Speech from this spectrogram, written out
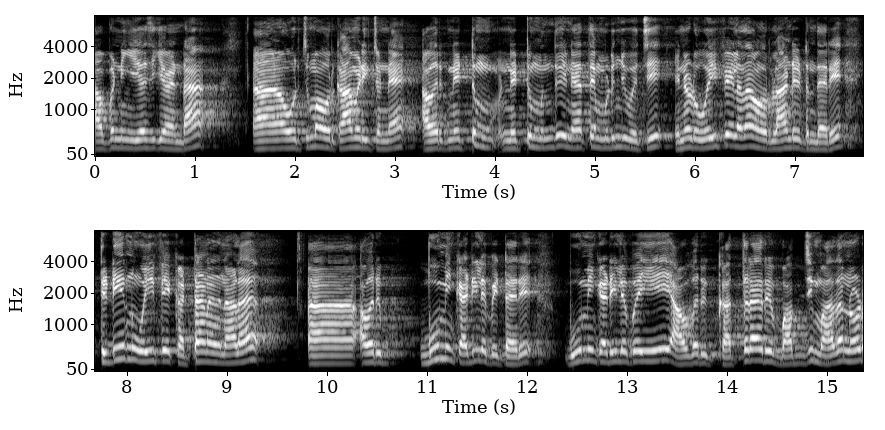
அப்படின்னு நீங்கள் யோசிக்க வேண்டாம். நான் ஒரு சும்மா ஒரு காமெடிக்கு சொன்னேன். அவருக்கு நெட்டு நெட்டு முந்து நேரத்தை முடிஞ்சு போச்சு. என்னோடய ஒய்ஃபைல தான் அவர் விளாண்டுக்கிட்டு இருந்தார். திடீர்னு ஒய்ஃபை கட் ஆனதுனால அவர் பூமிக்கு அடியில் போயிட்டார். பூமிக்கு அடியில் போய் அவர் கத்துறாரு. பப்ஜி மதனோட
